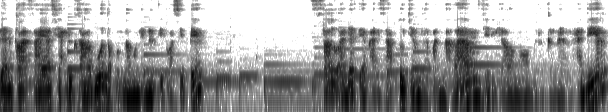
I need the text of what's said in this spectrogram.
Dan kelas saya Syahdu Kalbu untuk membangun energi positif selalu ada tiap hari Sabtu jam 8 malam. Jadi kalau mau berkenan hadir,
